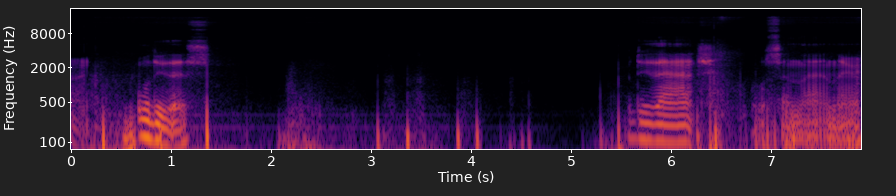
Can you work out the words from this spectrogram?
Alright, we'll do this. We'll do that. We'll send that in there.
